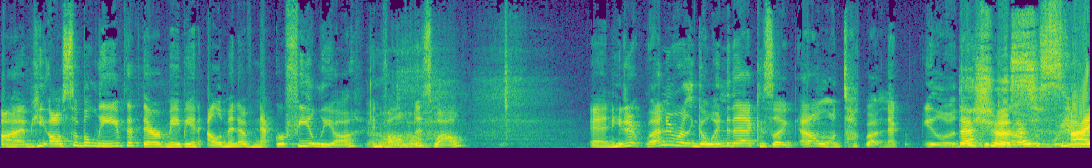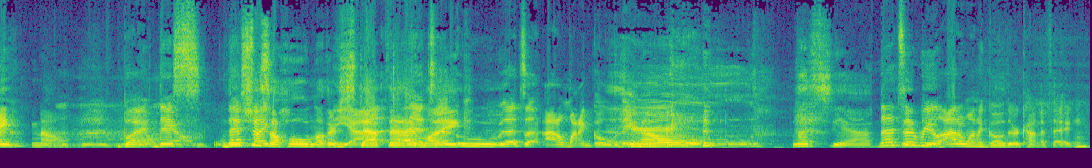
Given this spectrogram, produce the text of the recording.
Um, he also believed that there may be an element of necrophilia involved as well. And he didn't. I didn't really go into that because, like, I don't want to talk about necrophilia. That That's shit just gross. I no. But Oh, this, man. this That's just like, a whole nother yeah, step that I'm that's like, a, ooh, that's a. I don't want to go there. you know. Let's yeah. no, That's a real you. I don't want to go there kind of thing.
